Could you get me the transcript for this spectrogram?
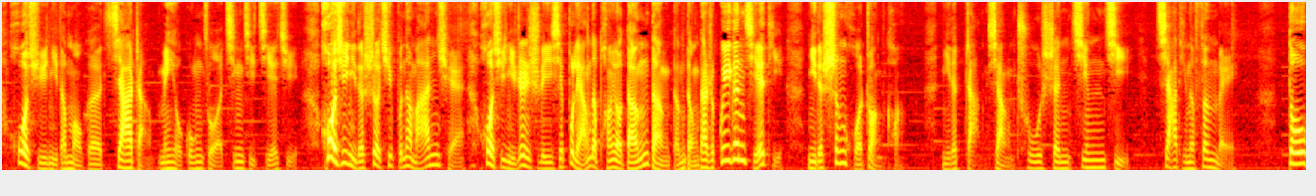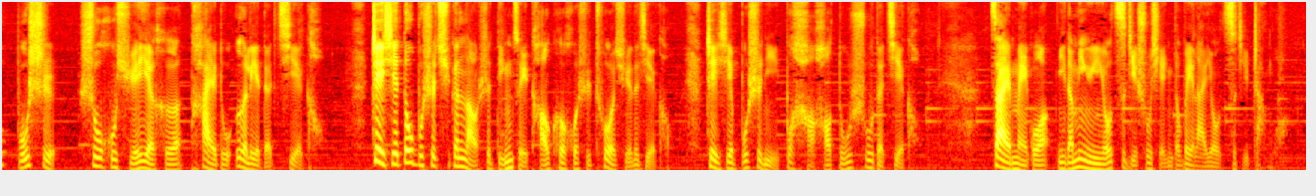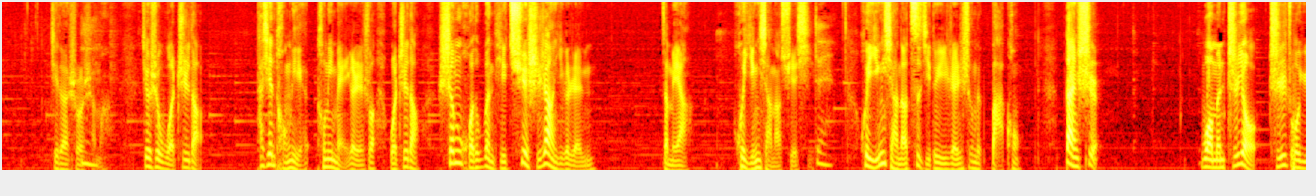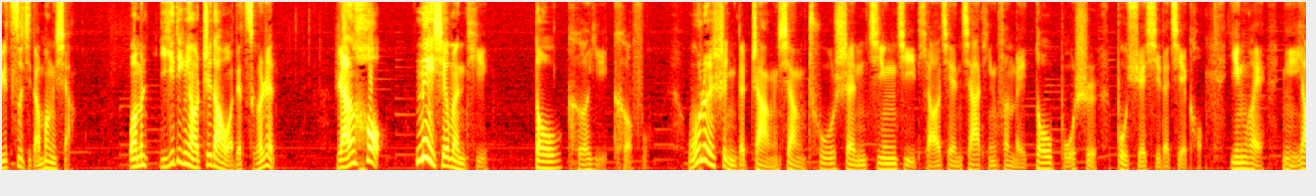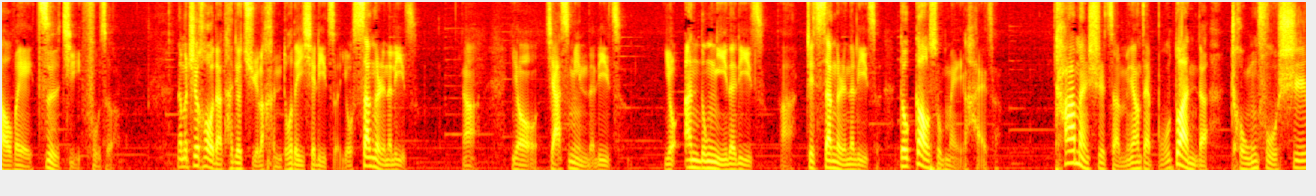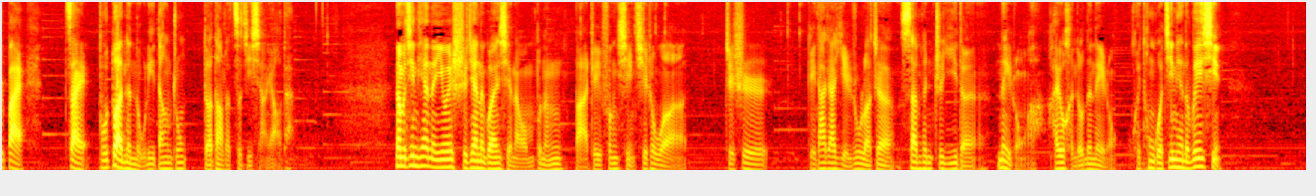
或许你的某个家长没有工作，经济拮据；或许你的社区不那么安全；或许你认识了一些不良的朋友，等等等等。但是归根结底，你的生活状况、你的长相、出身、经济、家庭的氛围，都不是疏忽学业和态度恶劣的借口。这些都不是去跟老师顶嘴逃课或是辍学的借口，这些不是你不好好读书的借口。在美国，你的命运由自己书写，你的未来由自己掌握。这段说什么？就是我知道，他先同理同理每一个人说，我知道生活的问题确实让一个人怎么样，会影响到学习，对，会影响到自己对于人生的把控。但是，我们只有执着于自己的梦想，我们一定要知道我的责任，然后那些问题都可以克服。无论是你的长相、出身、经济条件、家庭氛围，都不是不学习的借口，因为你要为自己负责。那么之后呢，他就举了很多的一些例子，有三个人的例子，啊，有贾斯敏的例子，有安东尼的例子，啊，这三个人的例子都告诉每个孩子，他们是怎么样在不断的重复失败，在不断的努力当中得到了自己想要的。那么今天呢，因为时间的关系呢，我们不能把这封信，其实我只是给大家引入了这三分之一的内容啊，还有很多的内容会通过今天的微信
